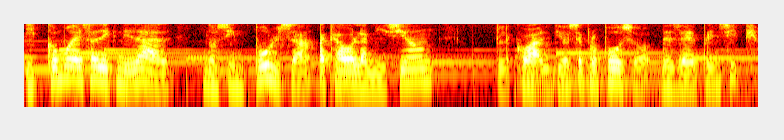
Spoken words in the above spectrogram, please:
y cómo esa dignidad nos impulsa a cabo la misión la cual Dios se propuso desde el principio.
